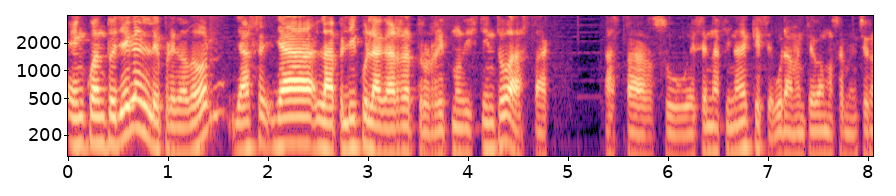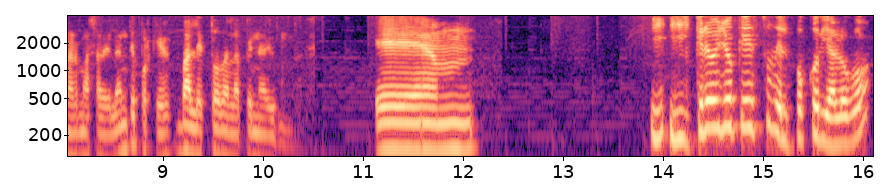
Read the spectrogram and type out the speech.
en cuanto llega el depredador, ya, se, ya la película agarra otro ritmo distinto hasta, hasta su escena final, que seguramente vamos a mencionar más adelante, porque vale toda la pena del mundo. Em, y, y, creo yo que esto del poco diálogo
